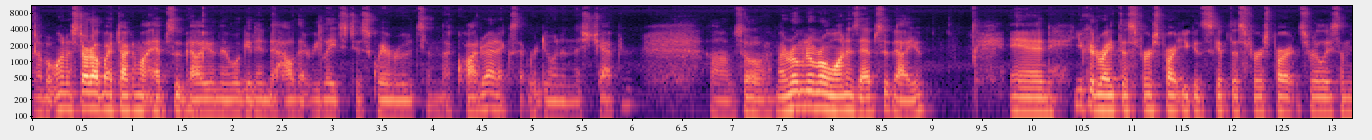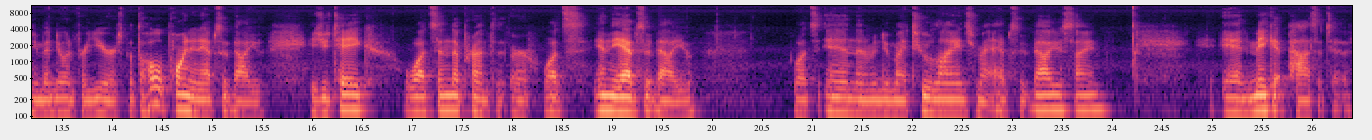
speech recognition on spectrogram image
Uh, but want to start out by talking about absolute value, and then we'll get into how that relates to square roots and the quadratics that we're doing in this chapter. Um, so my Roman numeral 1 is absolute value. And you could write this first part, you could skip this first part. It's really something you've been doing for years. But the whole point in absolute value is you take what's in the parenthesis or what's in the absolute value, what's in, then I'm going to do my two lines for my absolute value sign, and make it positive.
